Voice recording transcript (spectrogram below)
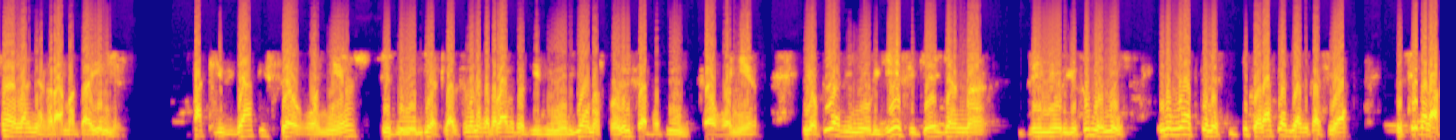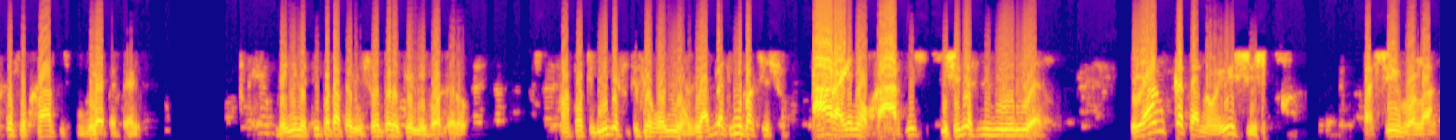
Ελάνια γράμματα είναι τα κλειδιά της θεογονίας της δημιουργίας. Δηλαδή θέλω να καταλάβετε ότι η δημιουργία μας προήλθε από την θεογονία, η οποία δημιουργήθηκε για να δημιουργηθούμε εμείς. Είναι μια εκτελεστική τεράστια διαδικασία και σήμερα αυτός ο χάρτης που βλέπετε δεν είναι τίποτα περισσότερο και λιγότερο από την ίδια σου τη θεογονία, δηλαδή από την ύπαρξή σου. Άρα είναι ο χάρτης της ίδιας της δημιουργίας. Εάν κατανοήσεις τα σύμβολα,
